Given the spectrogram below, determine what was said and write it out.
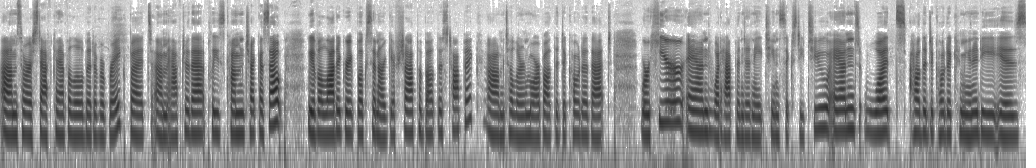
um, so our staff can have a little bit of a break. But um, after that, please come check us out. We have a lot of great books in our gift shop about this topic um, to learn more about the Dakota that were here and what happened in 1862 and what how the Dakota community is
